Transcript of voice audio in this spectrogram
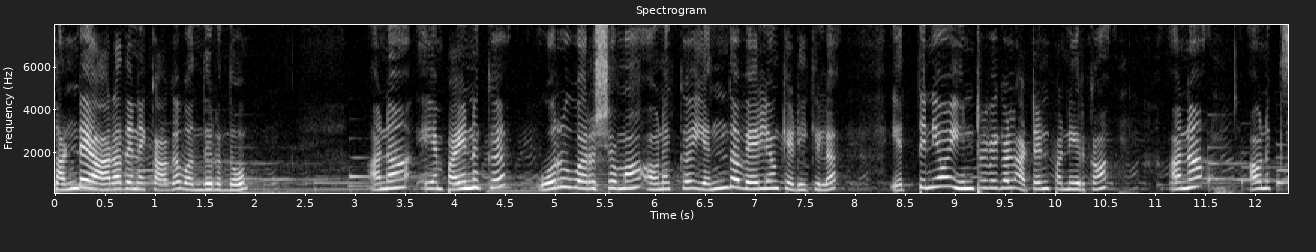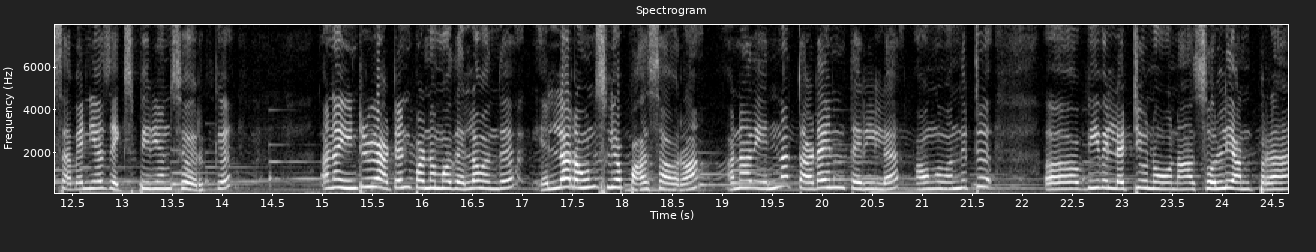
சண்டே ஆராதனைக்காக வந்திருந்தோம். ஆனால் என் பையனுக்கு ஒரு வருஷமாக அவனுக்கு எந்த வேலையும் கிடைக்கல. எத்தனையோ இன்டர்வியூகள் அட்டென்ட் பண்ணியிருக்கான். ஆனால் அவனுக்கு செவன் இயர்ஸ் எக்ஸ்பீரியன்ஸும் இருக்குது ஆனால் இன்டர்வியூ அட்டன் பண்ணும் போதெல்லாம் வந்து எல்லா ரவுண்ட்ஸ்லேயும் பாஸ் ஆகுறான். ஆனால் அது என்ன தடைன்னு தெரியல. அவங்க வந்துட்டு we will let you know நான் சொல்லி அனுப்புகிறேன்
